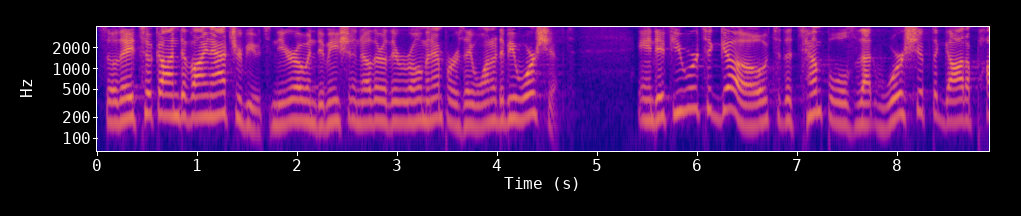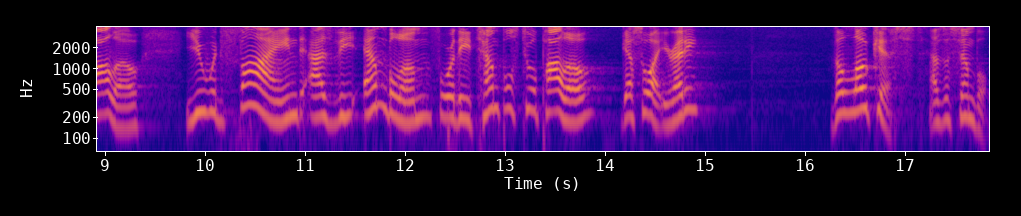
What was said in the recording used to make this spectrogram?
So they took on divine attributes. Nero and Domitian and other of the Roman emperors, they wanted to be worshiped. And if you were to go to the temples that worship the god Apollo, you would find as the emblem for the temples to Apollo, guess what? You ready? The locust as a symbol.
